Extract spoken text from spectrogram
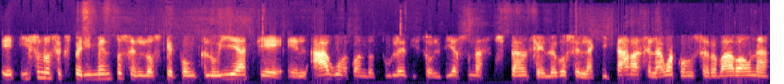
eh, hizo unos experimentos en los que concluía que el agua, cuando tú le disolvías una sustancia y luego se la quitabas, el agua conservaba una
